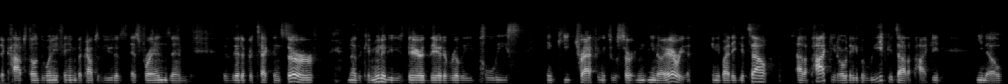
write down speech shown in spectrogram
the cops don't do anything the cops are viewed as, as friends and they're to protect and serve. In other communities they're there to really police and keep traffic into a certain you know area. Anybody gets out out of pocket or they believe gets out of pocket you know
